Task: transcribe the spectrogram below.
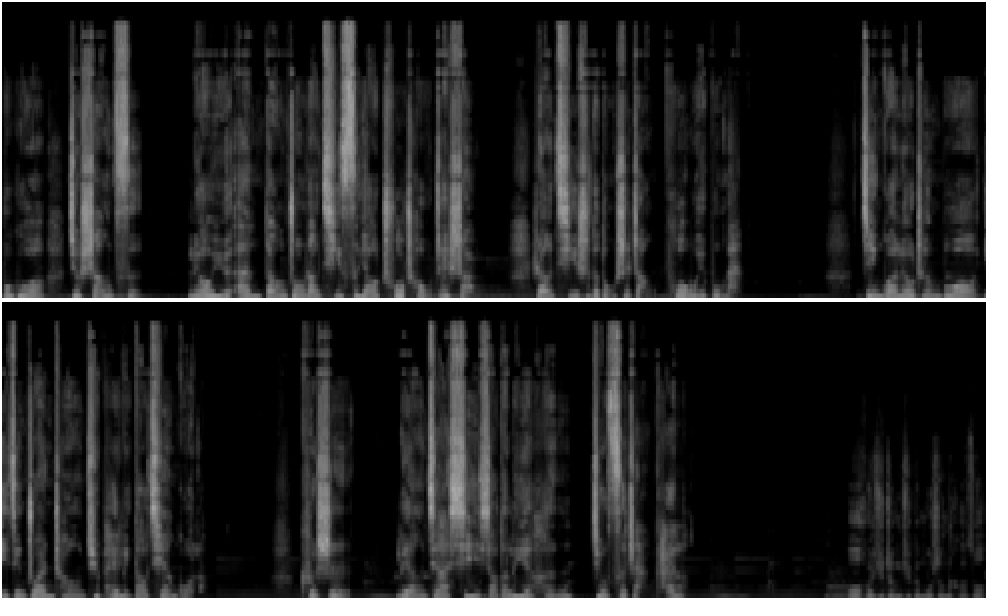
不过，就上次刘雨安当众让齐思瑶出丑这事儿，让齐氏的董事长颇为不满。尽管柳晨波已经专程去赔礼道歉过了，可是两家细小的裂痕就此展开了。我会去争取跟木生的合作，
